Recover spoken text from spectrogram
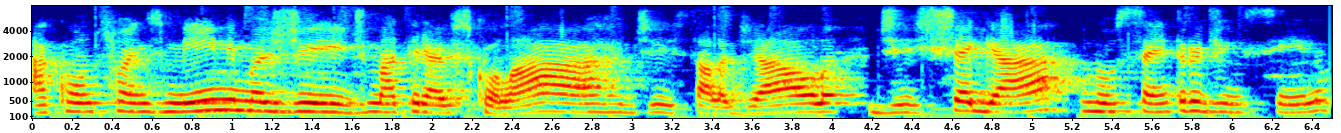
a condições mínimas de, de material escolar, de sala de aula, de chegar no centro de ensino.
